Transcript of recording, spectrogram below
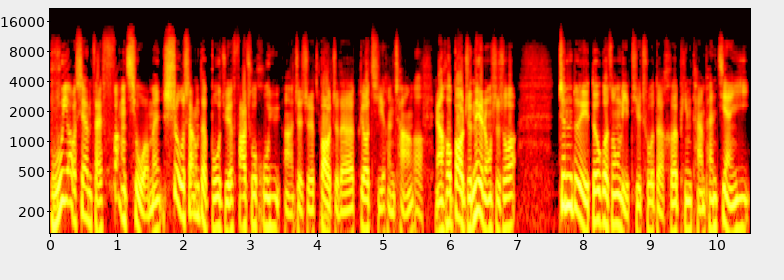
不要现在放弃我们。受伤的伯爵发出呼吁啊，这是报纸的标题，很长啊。然后报纸内容是说。针对德国总理提出的和平谈判建议，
